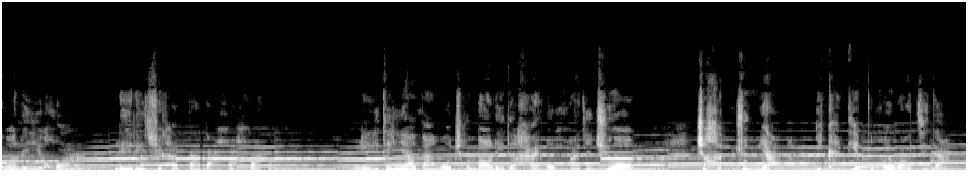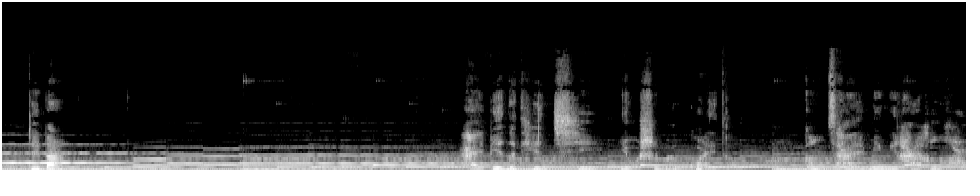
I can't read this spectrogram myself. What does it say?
过了一会儿，莉莉去看爸爸画画。你一定要把我城堡里的海鸥画进去哦，这很重要，你肯定不会忘记的，对吧？海边的天气有时蛮怪的，刚才明明还很好，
